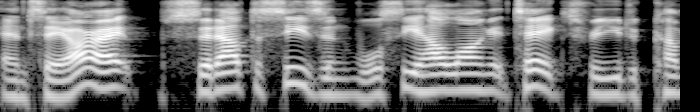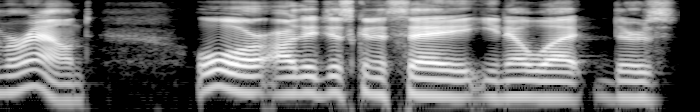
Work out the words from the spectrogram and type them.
and say, all right, sit out the season. We'll see how long it takes for you to come around, or are they just going to say, you know what, there's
